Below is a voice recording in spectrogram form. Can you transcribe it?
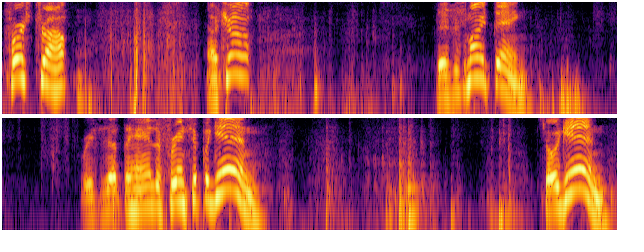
first Trump. Now Trump does the smart thing. Reaches out the hand of friendship again. So again,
